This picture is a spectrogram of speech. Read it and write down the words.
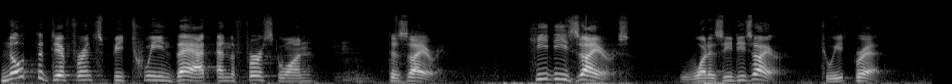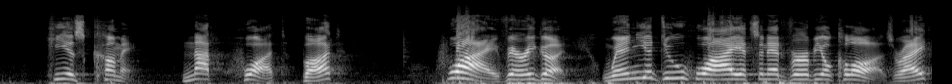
Note the difference between that and the first one, desiring. he desires. What does he desire? To eat bread. He is coming. Not what, but why. Very good. When you do why, it's an adverbial clause, right?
